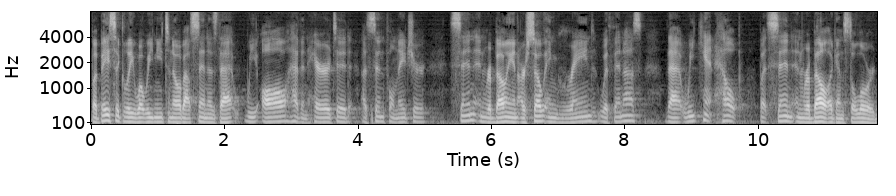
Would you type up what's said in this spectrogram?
but basically, what we need to know about sin is that we all have inherited a sinful nature. Sin and rebellion are so ingrained within us that we can't help but sin and rebel against the Lord.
